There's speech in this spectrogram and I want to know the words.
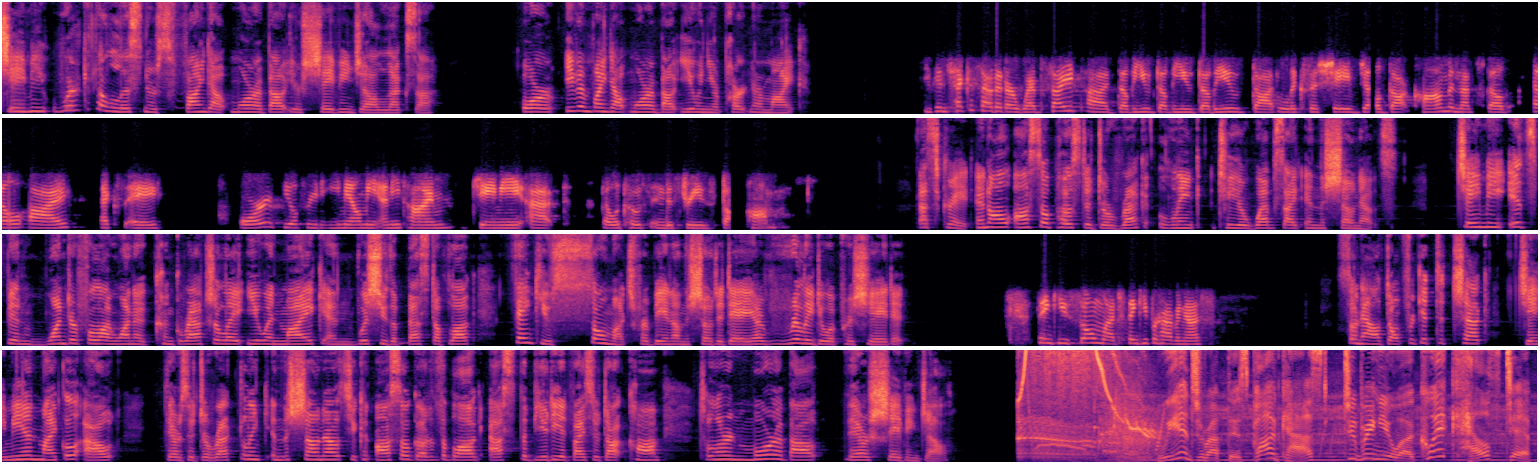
Jamie, where can the listeners find out more about your shaving gel, Lixa? Or even find out more about you and your partner, Mike? You can check us out at our website, uh, www.lixashavegel.com, and that's spelled L I X A. Or feel free to email me anytime, jamie at bellicosindustries.com. That's great. And I'll also post a direct link to your website in the show notes. Jamie, it's been wonderful. I want to congratulate you and Mike and wish you the best of luck. Thank you so much for being on the show today. I really do appreciate it. Thank you so much. Thank you for having us. So now don't forget to check Jamie and Michael out. There's a direct link in the show notes. You can also go to the blog askthebeautyadvisor.com to learn more about their shaving gel. We interrupt this podcast to bring you a quick health tip.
